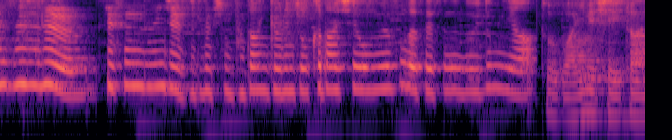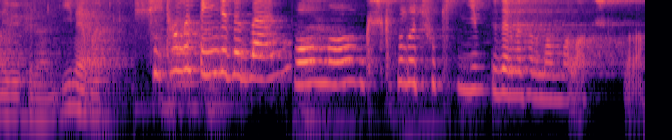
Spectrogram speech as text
Üzüldüm. Sesini duyunca üzüldüm. Şimdi buradan görünce o kadar şey olmuyorsun da sesini duydum ya. Tuğba yine şeytani bir plan. Yine bak. Şeytanlık deyince de ben. Vallahi bu kışkırtmada çok iyiyim. Üzerime tanımam vallahi kışkırtmada.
